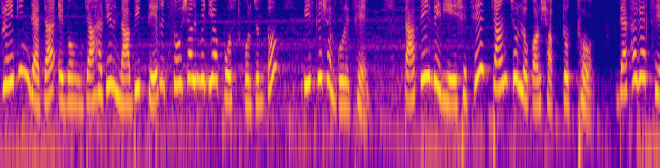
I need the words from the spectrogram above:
ট্রেকিং ডেটা এবং জাহাজের নাবিকদের সোশ্যাল মিডিয়া পোস্ট পর্যন্ত বিশ্লেষণ করেছে। তাতেই বেরিয়ে এসেছে চাঞ্চল্যকর সব তথ্য। দেখা গেছে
